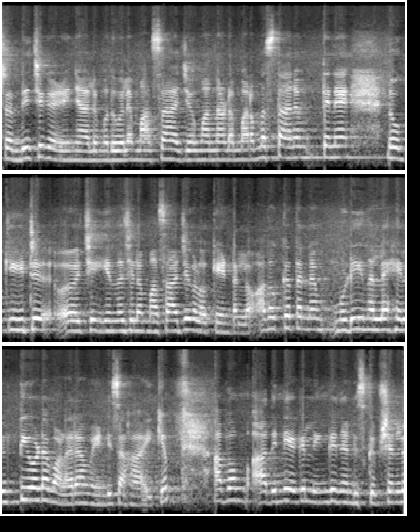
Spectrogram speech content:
ശ്രദ്ധിച്ചു കഴിഞ്ഞാലും അതുപോലെ മസാജും നമ്മുടെ മർമ്മസ്ഥാനത്തിനെ നോക്കിയിട്ട് ചെയ്യുന്ന ചില മസാജുകളൊക്കെ ഉണ്ടല്ലോ. അതൊക്കെ തന്നെ മുടി നല്ല ഹെൽത്തിയോടെ വളരാൻ വേണ്ടി സഹായിക്കും. അപ്പം അതിന്റെയൊക്കെ ലിങ്ക് ഞാൻ ഡിസ്ക്രിപ്ഷനിൽ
